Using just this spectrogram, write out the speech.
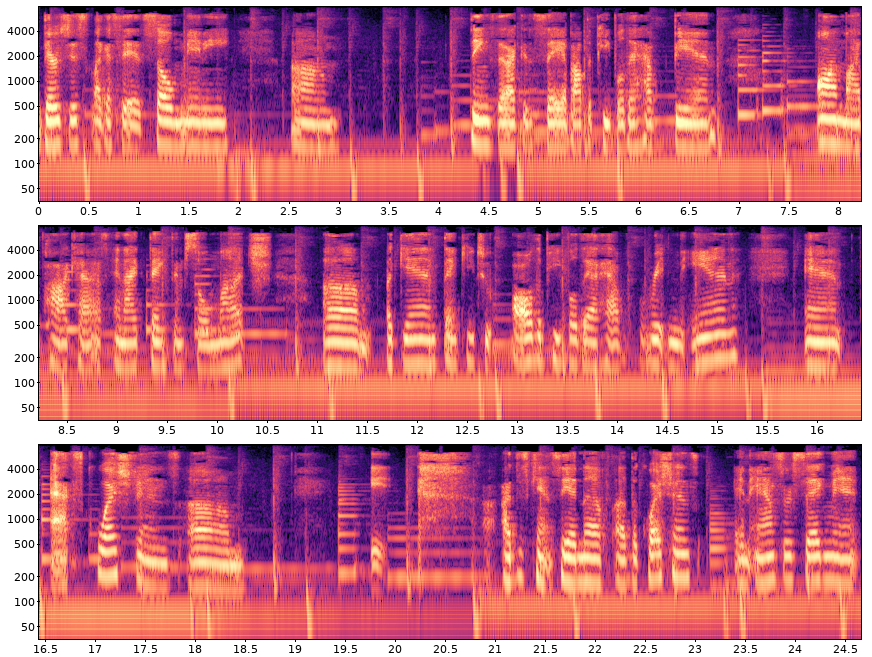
there's just, like I said, so many um, things that I can say about the people that have been on my podcast, and I thank them so much. Um, again, thank you to all the people that have written in and asked questions. Um, it, I just can't say enough. Uh, the questions and answer segment,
